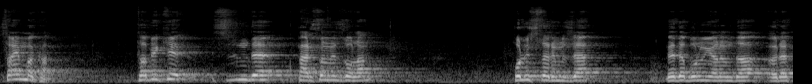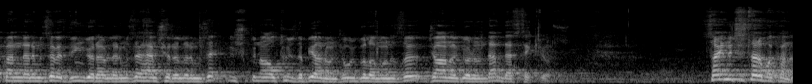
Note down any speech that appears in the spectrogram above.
Sayın Bakan, tabii ki sizin de personeliniz olan polislerimize ve de bunun yanında öğretmenlerimize ve din görevlerimize, hemşirelerimize 3600'de bir an önce uygulamanızı canı gönülden destekliyoruz. Sayın İçişleri Bakanı,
